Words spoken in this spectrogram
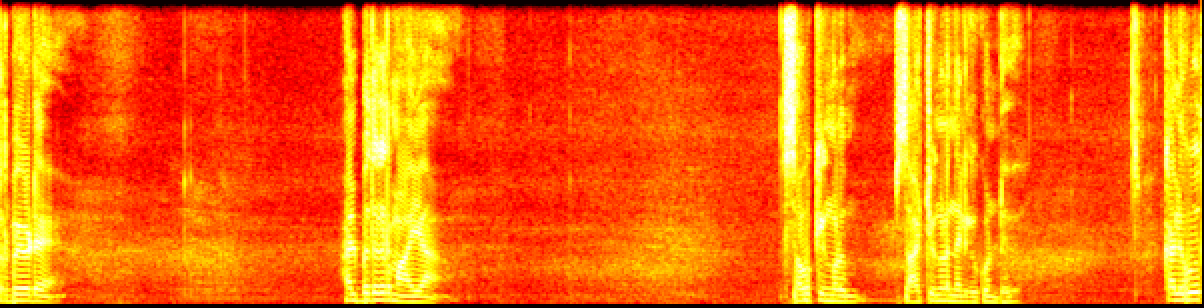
കൃപയുടെ അത്ഭുതകരമായ സൗഖ്യങ്ങളും സാക്ഷ്യങ്ങളും നൽകിക്കൊണ്ട് കലൂർ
